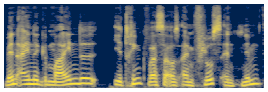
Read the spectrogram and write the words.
Wenn eine Gemeinde ihr Trinkwasser aus einem Fluss entnimmt,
